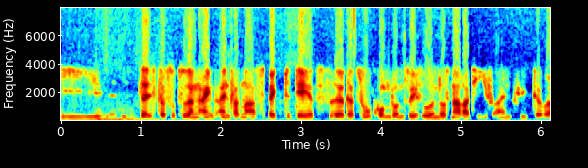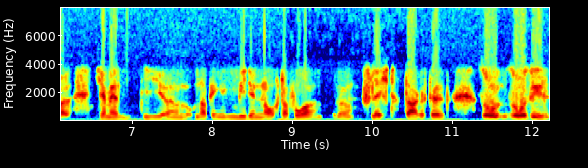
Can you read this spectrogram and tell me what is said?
die, da ist das sozusagen ein, einfach ein Aspekt, der jetzt äh, dazukommt und sich so in das Narrativ einfügt. Aber die haben ja die äh, unabhängigen Medien auch davor äh, schlecht dargestellt, so, so sie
